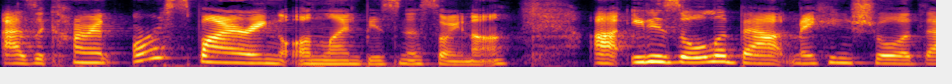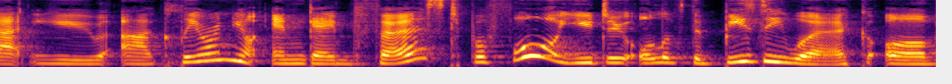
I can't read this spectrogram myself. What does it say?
as a current or aspiring online business owner. Uh, it is all about making sure that you are clear on your end game first before you do all of the busy work of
